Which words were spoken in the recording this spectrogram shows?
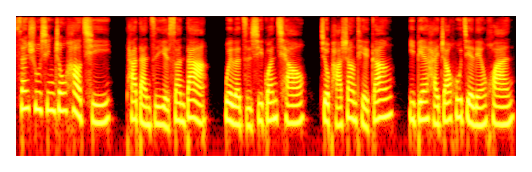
三叔心中好奇，他胆子也算大，为了仔细观瞧，就爬上铁缸，一边还招呼解连环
